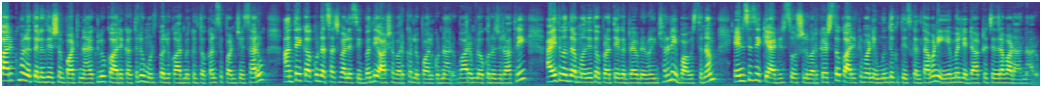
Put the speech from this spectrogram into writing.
కార్యక్రమంలో తెలుగుదేశం పార్టీ నాయకులు కార్యకర్తలు మున్సిపల్ కార్మికులతో కలిసి పనిచేశారు. అంతేకాకుండా సచివాలయ సిబ్బంది ఆశా వర్కర్లు పాల్గొన్నారు. వారంలో ఒకరోజు రాత్రి ఐదు వందల మందితో ప్రత్యేక డ్రైవ్ నిర్వహించాలని భావిస్తున్నాం. ఎన్సీసీ క్యాడెట్ సోషల్ వర్కర్స్తో కార్యక్రమాన్ని ముందుకు తీసుకెళ్తామని ఎమ్మెల్యే డాక్టర్ చంద్రవాడ అన్నారు.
